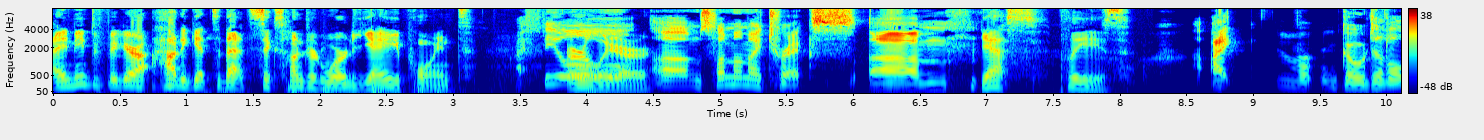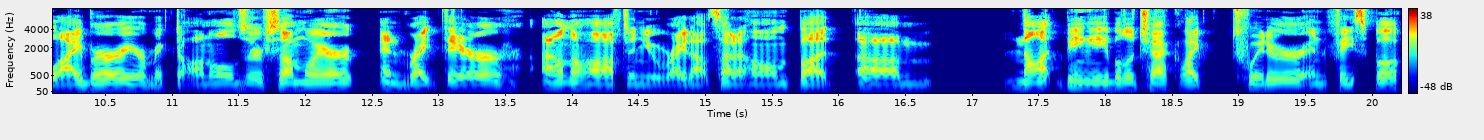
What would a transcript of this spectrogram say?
I, I need to figure out how to get to that 600 word yay point. I feel earlier. Um, some of my tricks. Um, Yes, please. I r- go to the library or McDonald's or somewhere and right there. I don't know how often you write outside of home, but um, not being able to check like Twitter and Facebook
